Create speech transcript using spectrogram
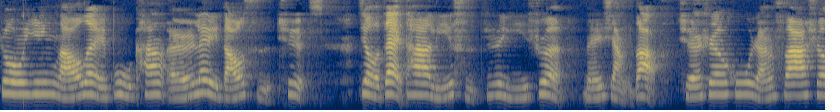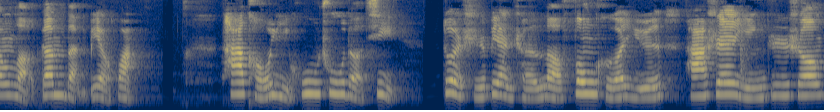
终因劳累不堪而累倒死去。就在他离死之一瞬，没想到全身忽然发生了根本变化，他口里呼出的气。顿时变成了风和云，他呻吟之声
